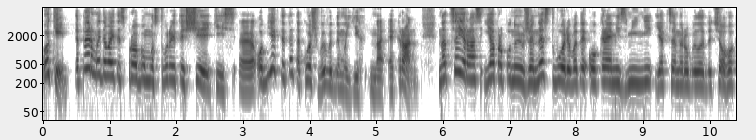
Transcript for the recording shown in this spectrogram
Окей, тепер ми давайте спробуємо створити ще якісь е, об'єкти та також виведемо їх на екран. На цей раз я пропоную вже не створювати окремі змінні, як це ми робили до цього,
